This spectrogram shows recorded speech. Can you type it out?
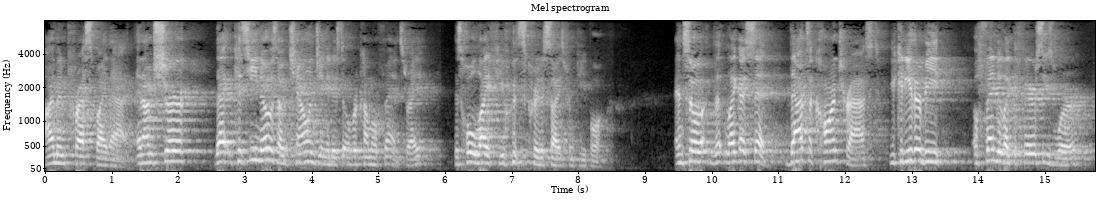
I'm impressed by that. And I'm sure that, because he knows how challenging it is to overcome offense, right? His whole life he was criticized from people. And so, like I said, that's a contrast. You could either be offended like the Pharisees were,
